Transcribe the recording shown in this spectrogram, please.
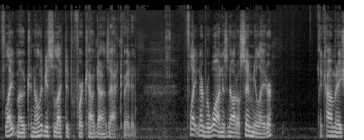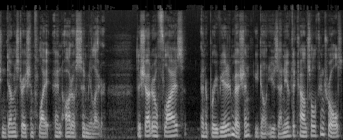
Flight mode can only be selected before countdown is activated. Flight number 1 is an auto simulator, a combination demonstration flight and auto simulator. The shuttle flies an abbreviated mission. You don't use any of the console controls.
